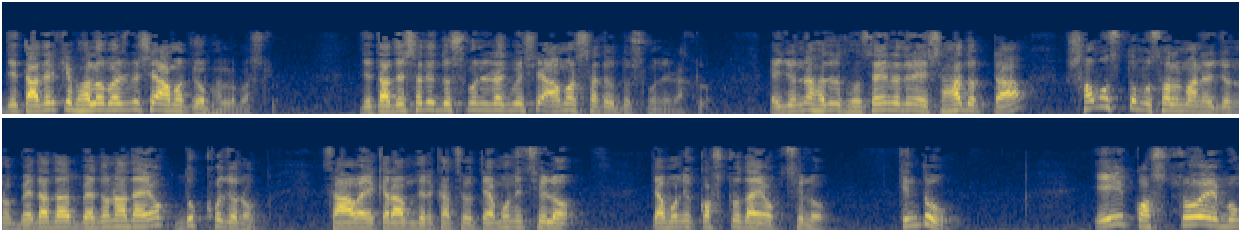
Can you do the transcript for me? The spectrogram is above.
যে তাদেরকে ভালোবাসবে, সে আমাকেও ভালোবাসলো। যে তাদের সাথে দুশ্মনী রাখবে, সে আমার সাথেও দুশ্মনী রাখল। এই জন্য হজরত হুসাইন এই শাহাদতটা সমস্ত মুসলমানের জন্য বেদনাদায়ক, দুঃখজনক। সাহাবা একরামদের কাছেও তেমনই ছিল, তেমনই কষ্টদায়ক ছিল। কিন্তু এই কষ্ট এবং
